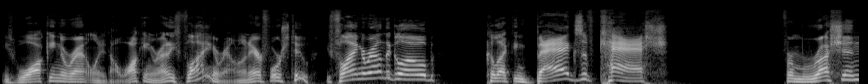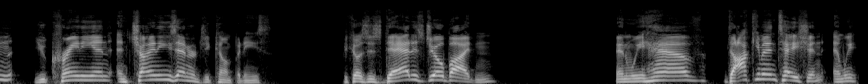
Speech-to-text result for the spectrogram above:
He's walking around. Well, he's not walking around. He's flying around on Air Force Two. He's flying around the globe collecting bags of cash from Russian, Ukrainian, and Chinese energy companies because his dad is Joe Biden. And we have documentation and we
